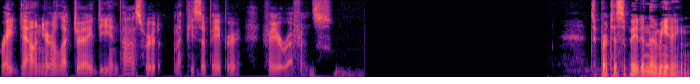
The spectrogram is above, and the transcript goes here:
write down your elector ID and password on a piece of paper for your reference. To participate in the meeting,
